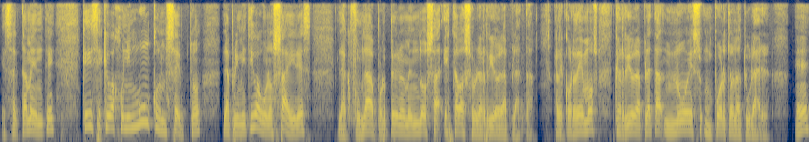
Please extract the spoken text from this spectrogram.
exactamente, que dice que bajo ningún concepto la primitiva Buenos Aires, la fundada por Pedro de Mendoza, estaba sobre el Río de la Plata. Recordemos que Río de la Plata no es un puerto natural. ¿eh?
